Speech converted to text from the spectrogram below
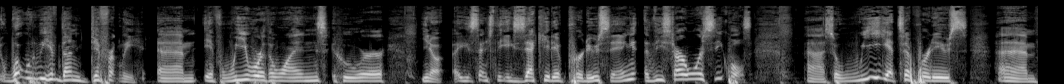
what would we have done differently um, if we were the ones who were, you know, essentially executive producing the Star Wars sequels? Uh, so we get to produce. Um,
